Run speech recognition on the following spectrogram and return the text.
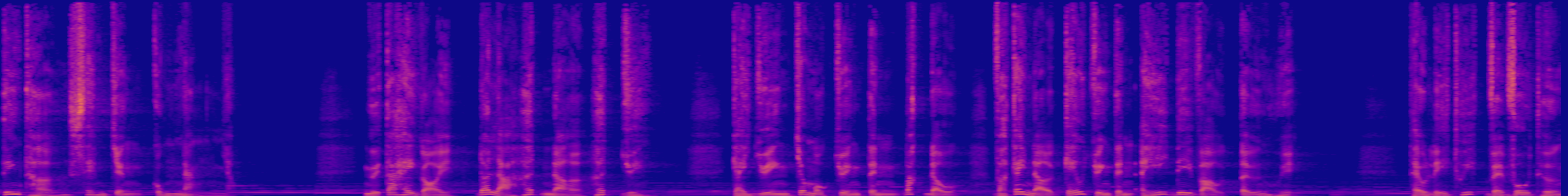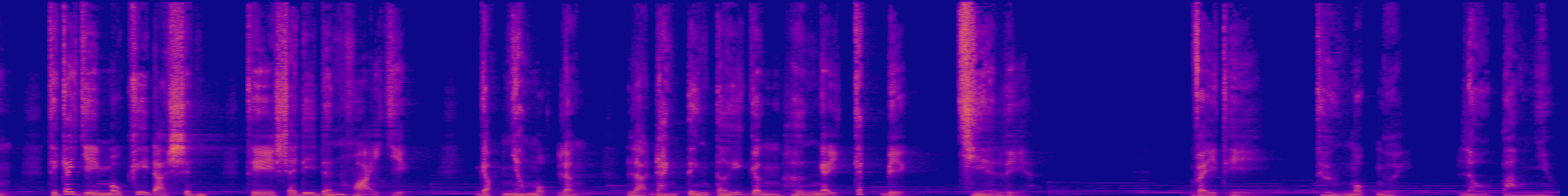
Tiếng thở xem chừng cũng nặng nhọc. Người ta hay gọi đó là hết nợ, hết duyên. Cái duyên cho một chuyện tình bắt đầu Và cái nợ kéo chuyện tình ấy đi vào tử huyệt. Theo lý thuyết về vô thường, Thì cái gì một khi đã sinh Thì sẽ đi đến hoại diệt. Gặp nhau một lần là đang tiến tới gần hơn ngày cách biệt, Chia lìa. Vậy thì, thương một người lâu bao nhiêu?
